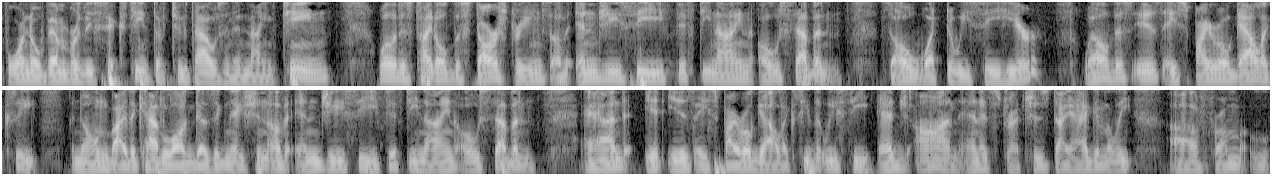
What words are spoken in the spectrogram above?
for November the 16th of 2019, well, it is titled The Star Streams of NGC 5907. So, what do we see here? Well, this is a spiral galaxy known by the catalog designation of NGC 5907. And it is a spiral galaxy that we see edge on, and it stretches diagonally uh, from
